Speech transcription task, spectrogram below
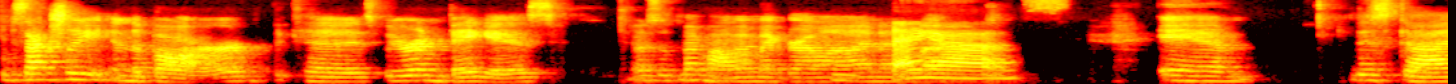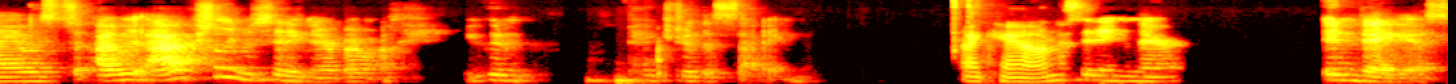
it was actually in the bar because we were in Vegas. I was with my mom and my grandma, and I left. And this guy, I was, I was actually was sitting there, but you can picture the setting. I can. Sitting there in Vegas.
